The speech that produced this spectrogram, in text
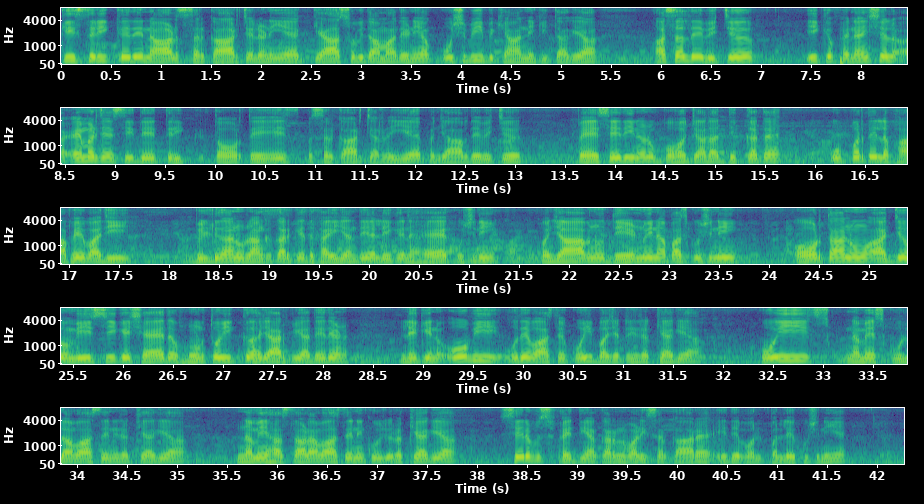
ਕਿਸ ਤਰੀਕੇ ਦੇ ਨਾਲ ਸਰਕਾਰ ਚੱਲਣੀ ਹੈ, ਕਿਆ ਸੁਵਿਧਾਵਾਂ ਦੇਣੀਆਂ ਕੁਝ ਵੀ ਵਿਖਿਆਨ ਨਹੀਂ ਕੀਤਾ ਗਿਆ। ਅਸਲ ਦੇ ਵਿੱਚ ਇੱਕ ਫਾਈਨੈਂਸ਼ੀਅਲ ਐਮਰਜੈਂਸੀ ਦੇ ਤਰੀਕ, ਤੌਰ ਤੇ ਇਹ ਸਰਕਾਰ ਚੱਲ ਰਹੀ ਹੈ। ਪੰਜਾਬ ਦੇ ਵਿੱਚ ਪੈਸੇ ਦੀ ਇਹਨਾਂ ਨੂੰ ਬਹੁਤ ਜ਼ਿਆਦਾ ਦਿੱਕਤ ਹੈ। ਉੱਪਰ ਤੇ ਲਫਾਫੇਬਾਜੀ ਬਿਲਡਿੰਗਾਂ ਨੂੰ ਰੰਗ ਕਰਕੇ ਦਿਖਾਈ ਜਾਂਦੇ ਆ, ਲੇਕਿਨ ਹੈ ਕੁਛ ਨਹੀਂ। ਪੰਜਾਬ ਨੂੰ ਦੇਣ ਨੂੰ ਇਹਨਾਂ ਪਾਸ ਕੁਛ ਨਹੀਂ। ਔਰਤਾਂ ਨੂੰ ਅੱਜ ਉਮੀਦ ਸੀ ਕਿ ਸ਼ਾਇਦ ਹੁਣ ਤੋਂ 1000 ਰੁਪਇਆ ਦੇ ਦੇਣ, ਲੇਕਿਨ ਉਹ ਵੀ ਉਹਦੇ ਵਾਸਤੇ ਕੋਈ ਬਜਟ ਨਹੀਂ ਰੱਖਿਆ ਗਿਆ। ਕੋਈ ਨਵੇਂ ਸਕੂਲਾਂ ਵਾਸਤੇ ਨਹੀਂ ਰੱਖਿਆ ਗਿਆ। ਨਵੇਂ ਹਸਪਤਾਲਾਂ ਵਾਸਤੇ ਨਹੀਂ ਕੁਝ ਰੱਖਿਆ ਗਿਆ। ਸਿਰਫ ਸਫੈਦੀਆਂ ਕਰਨ ਵਾਲੀ ਸਰਕਾਰ ਹੈ, ਇਹਦੇ ਵੱਲ ਪੱਲੇ ਕੁਝ ਨਹੀਂ ਹੈ।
